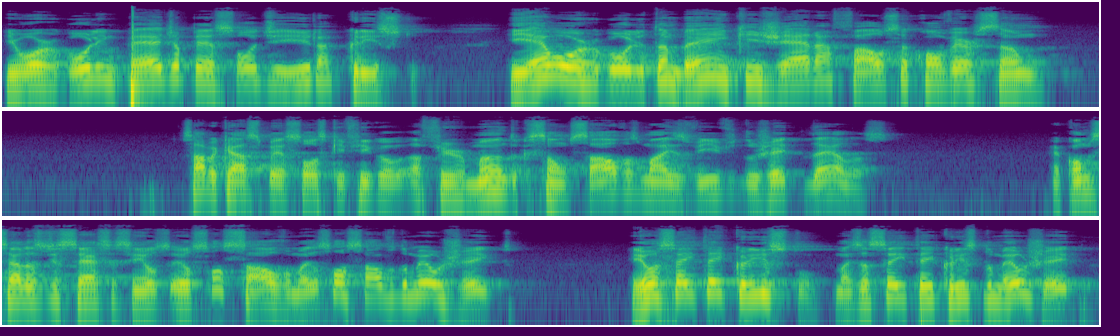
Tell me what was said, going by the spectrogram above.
E o orgulho impede a pessoa de ir a Cristo. E é o orgulho também que gera a falsa conversão. Sabe aquelas pessoas que ficam afirmando que são salvas, mas vivem do jeito delas? É como se elas dissessem assim: eu, eu sou salvo, mas eu sou salvo do meu jeito. Eu aceitei Cristo, mas aceitei Cristo do meu jeito.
